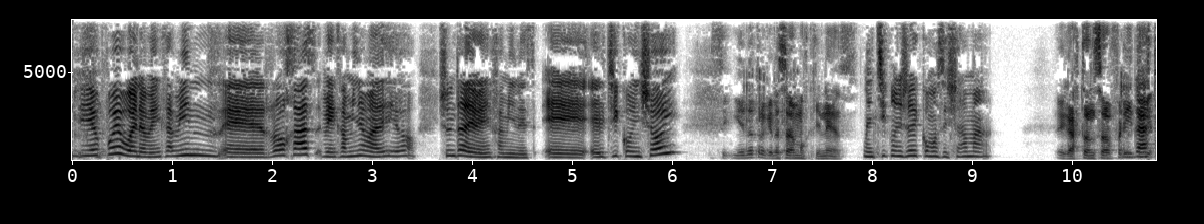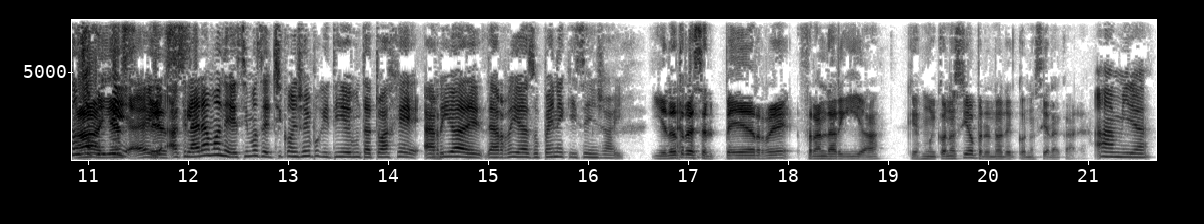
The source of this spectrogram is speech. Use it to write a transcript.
y después, bueno, Benjamín eh, Rojas, Benjamín Amadeo, junta de Benjamines. Eh, el chico Enjoy, Sí, y el otro que no sabemos quién es. el chico Enjoy, ¿cómo se llama? Eh, Gastón Sofriti. Gastón ah, Sofriti, es- eh, es- aclaramos, le decimos el chico Enjoy porque tiene un tatuaje arriba de, de arriba de su pene que dice Enjoy. y el otro es el PR Fran Larguía, que es muy conocido, pero no le conocía la cara. Ah, mira.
